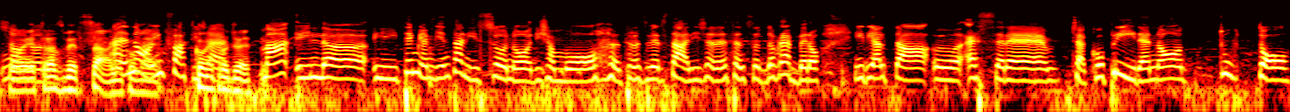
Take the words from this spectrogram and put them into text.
senso no, è no, trasversale Eh come, no, infatti, come cioè, progetto. ma il, eh, i temi ambientali sono diciamo trasversali, cioè nel senso dovrebbero in realtà eh, essere, cioè coprire no, tutto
